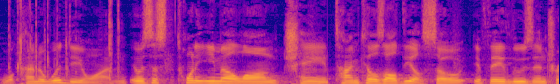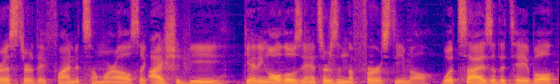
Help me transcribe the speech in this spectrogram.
what kind of wood do you want? And it was this 20 email long chain. Time kills all deals. So if they lose interest or they find it somewhere else, like I should be getting all those answers in the first email. What size of the table?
